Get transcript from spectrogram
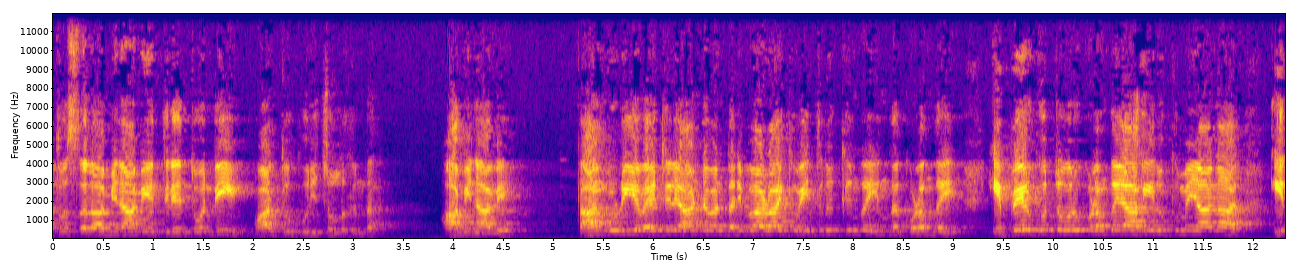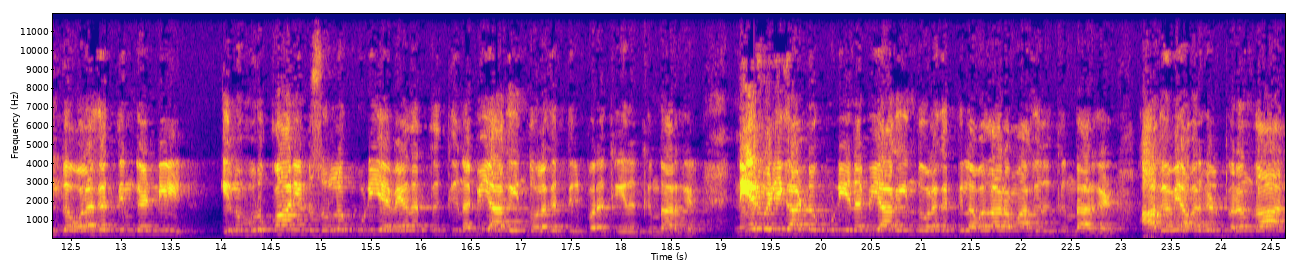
சலாத்து வசலாம் மினாமியத்திலே தோன்றி வாழ்த்து கூறி சொல்லுகின்றார். ஆமினாவே தாங்களுடைய வயிற்றிலே ஆண்டவன் தரிபாடாக்கி வைத்திருக்கின்ற இந்த குழந்தை எப்பேர் கொற்ற ஒரு குழந்தையாக இருக்குமேயானால் இந்த உலகத்தின் கண்ணில் இன்னும் புருக்கான் என்று சொல்லக்கூடிய வேதத்துக்கு நபியாக இந்த உலகத்தில் பிறக்க இருக்கின்றார்கள். நேர்வழி காட்டக்கூடிய நபியாக இந்த உலகத்தில் அவதாரமாக இருக்கின்றார்கள். ஆகவே அவர்கள் பிறந்தால்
